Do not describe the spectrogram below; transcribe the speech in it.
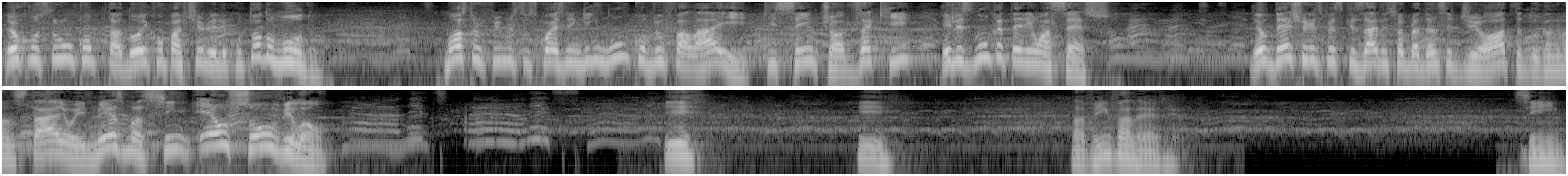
Eu construo um computador e compartilho ele com todo mundo. Mostro filmes dos quais ninguém nunca ouviu falar e que sem o Chogs aqui, eles nunca teriam acesso. Eu deixo eles pesquisarem sobre a dança idiota do Gangnam Style e mesmo assim eu sou o vilão. E. E. Lá vem Valéria. Sim,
